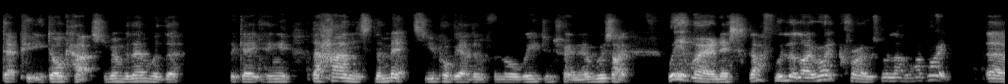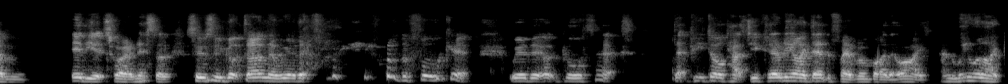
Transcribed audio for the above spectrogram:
deputy dog hats. You Remember them with the the gate hanging, the hands, the mitts. You probably had them for Norwegian training. And we was like, we're wearing this stuff. We look like right crows. We're like, right um, idiots wearing this. So as soon as we got down there, we had the full kit. We had it Gore-Tex, deputy dog hats. You could only identify everyone by their eyes. And we were like,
